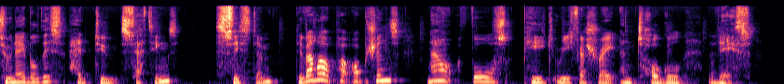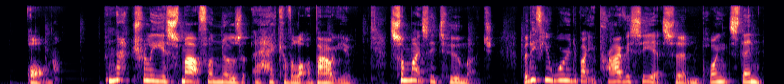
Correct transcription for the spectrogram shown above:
To enable this, head to Settings, System, Developer Options, now force peak refresh rate and toggle this on. Naturally, your smartphone knows a heck of a lot about you. Some might say too much, but if you're worried about your privacy at certain points, then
